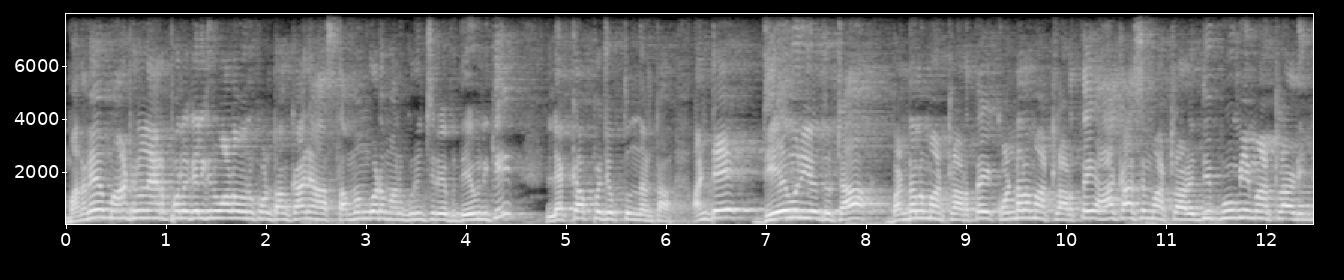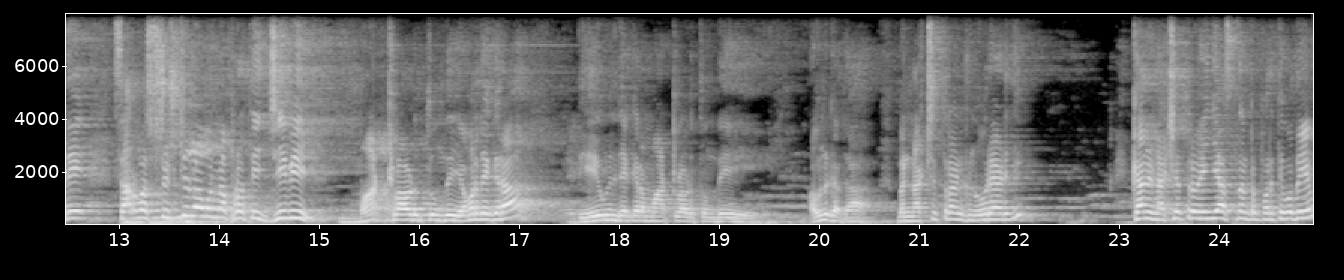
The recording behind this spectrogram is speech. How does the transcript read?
మనమే మాటలు నేర్పగలిగిన వాళ్ళం అనుకుంటాం కానీ ఆ స్తంభం కూడా మన గురించి రేపు దేవునికి లెక్కప్ప చెప్తుందంట. అంటే దేవుని ఎదుట బండలు మాట్లాడతాయి కొండలు మాట్లాడతాయి ఆకాశం మాట్లాడిద్ది భూమి మాట్లాడిద్ది సర్వ సృష్టిలో ఉన్న ప్రతి జీవి మాట్లాడుతుంది. ఎవరి దగ్గర? దేవుని దగ్గర మాట్లాడుతుంది. అవును కదా? మరి నక్షత్రానికి నోరాడిది? కానీ నక్షత్రం ఏం చేస్తుందంట ప్రతి ఉదయం?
